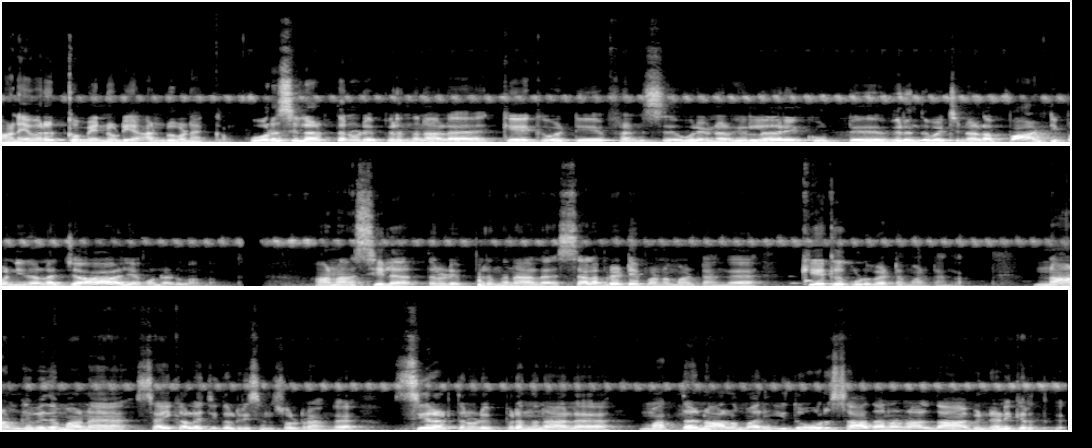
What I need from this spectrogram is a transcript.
அனைவருக்கும் என்னுடைய அன்பு வணக்கம். ஒரு சிலர் தன்னுடைய பிறந்தநாளை கேக்கு வெட்டி ஃப்ரெண்ட்ஸு உறவினர்கள் எல்லோரையும் கூப்பிட்டு விருந்து வச்சு நல்லா பார்ட்டி பண்ணி நல்லா ஜாலியாக கொண்டாடுவாங்க. ஆனால் சிலர் தன்னுடைய பிறந்தநாளை செலப்ரேட்டே பண்ண மாட்டாங்க கேக்கை கூட வெட்ட மாட்டாங்க. நான்கு விதமான சைக்காலஜிக்கல் ரீசன் சொல்கிறாங்க சிலர் தன்னுடைய பிறந்தநாளை மற்ற நாள் மாதிரி இதுவும் ஒரு சாதாரண நாள் தான் அப்படின்னு நினைக்கிறதுக்கு.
